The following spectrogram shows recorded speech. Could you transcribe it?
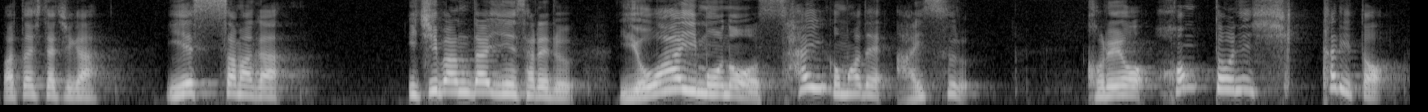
私たちがイエス様が一番大事にされる弱いものを最後まで愛する。これを本当にしっかりと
